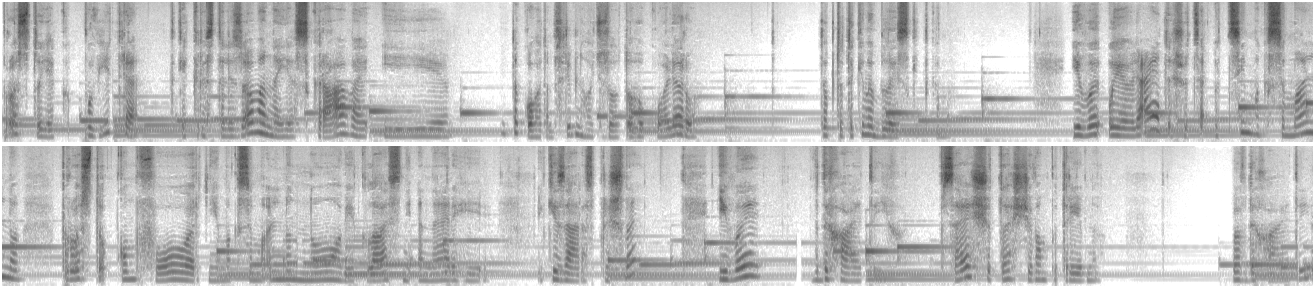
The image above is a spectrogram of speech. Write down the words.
просто як повітря, таке кристалізоване, яскраве і такого там срібного чи золотого кольору, тобто такими блискітками. І ви уявляєте, що це оці максимально просто комфортні, максимально нові, класні енергії, які зараз прийшли, і ви вдихаєте їх. Все, що те, що вам потрібно. Ви вдихаєте їх,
